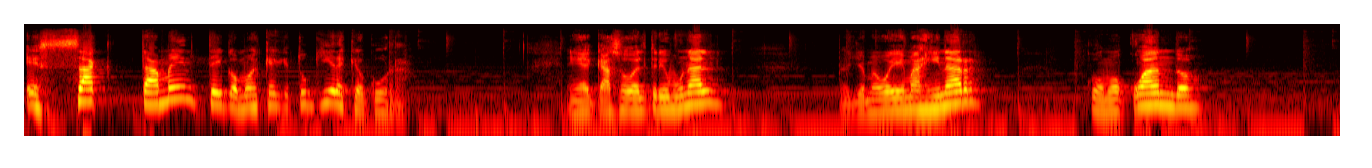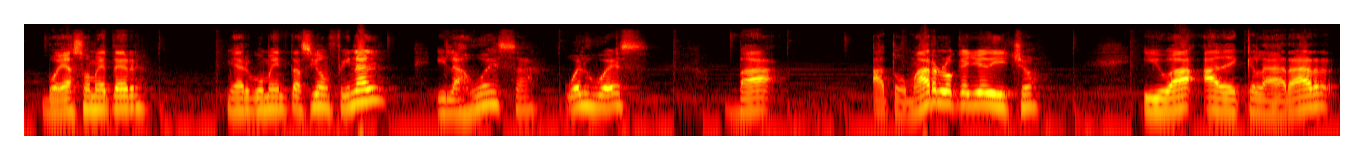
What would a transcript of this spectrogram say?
exactamente como es que tú quieres que ocurra. En el caso del tribunal, pues yo me voy a imaginar como cuando voy a someter mi argumentación final y la jueza o el juez va a tomar lo que yo he dicho y va a declarar,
